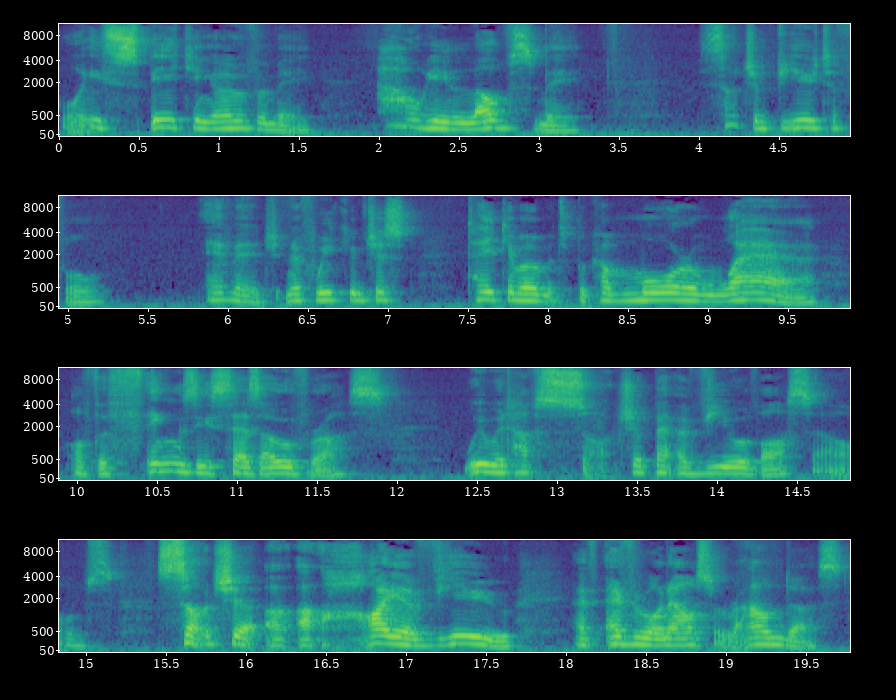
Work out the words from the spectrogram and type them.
what He's speaking over me, how He loves me. Such a beautiful image. And if we could just take a moment to become more aware of the things He says over us, we would have such a better view of ourselves, such a, a, a higher view of everyone else around us,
